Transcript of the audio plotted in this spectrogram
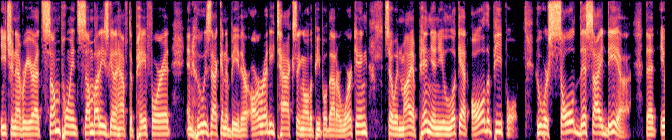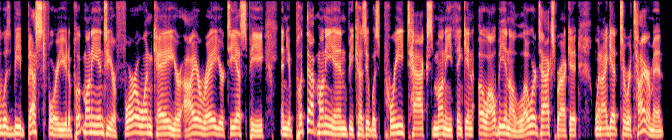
each and every year. At some point, somebody's going to have to pay for it. And who is that going to be? They're already taxing all the people that are working. So, in my opinion, you look at all the people who were sold this idea that it would be best for you to put money into your 401k, your IRA, your TSP, and you put that money in because it was pre tax money, thinking, oh, I'll be in a lower tax bracket when I get to retirement.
